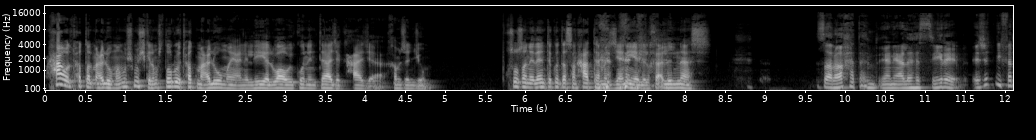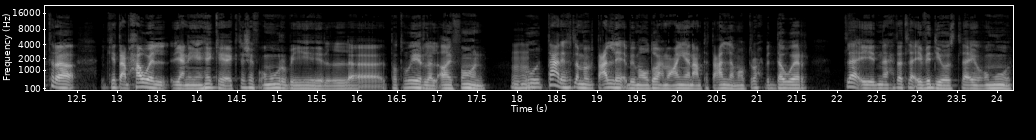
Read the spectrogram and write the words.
حاول تحط المعلومة مش مشكلة مش ضروري تحط معلومة يعني اللي هي الواو يكون إنتاجك حاجة خمس نجوم. خصوصا إذا أنت كنت أصلا حاطها مجانية للخ... للناس. صراحة يعني على هالسيرة إجتني فترة كنت عم بحاول يعني هيك اكتشف أمور بالتطوير للآيفون. وتعرف لما بتعلق بموضوع معين عم تتعلم وبتروح بتدور تلاقي حتى تلاقي videos تلاقي أمور.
